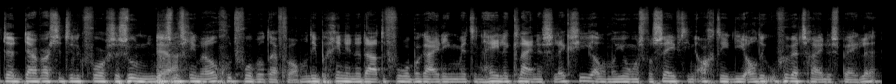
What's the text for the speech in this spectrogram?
de- daar was je natuurlijk vorig seizoen. Dat is misschien wel een goed voorbeeld daarvan. Want die beginnen inderdaad de voorbereiding met een hele kleine selectie. Allemaal jongens van 17, 18 die al die oefenwedstrijden spelen.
